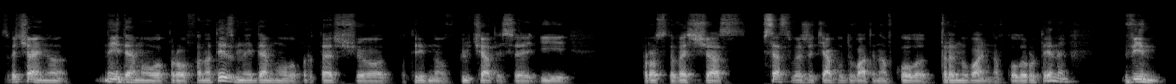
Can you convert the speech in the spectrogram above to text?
Звичайно, не йде мова про фанатизм, не йде мова про те, що потрібно включатися і просто весь час все своє життя будувати навколо тренувань, навколо рутини. Він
